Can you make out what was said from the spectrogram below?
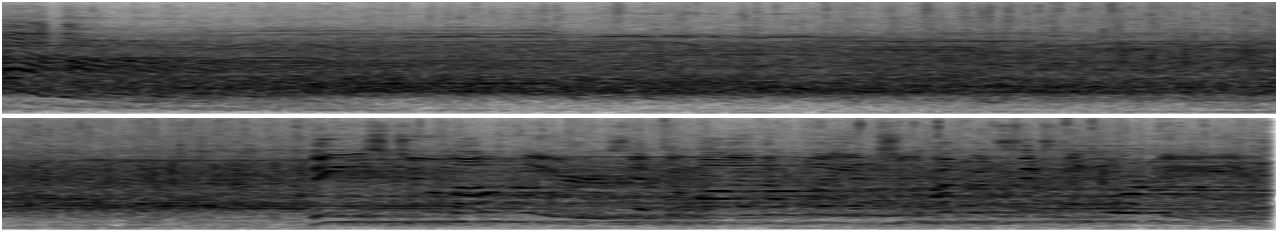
Carter. These two Mountaineers have combined to play in 264 games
